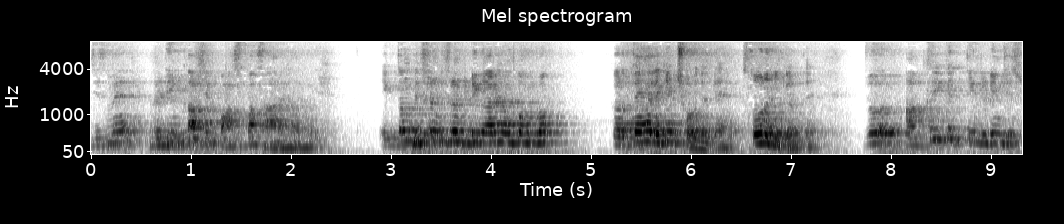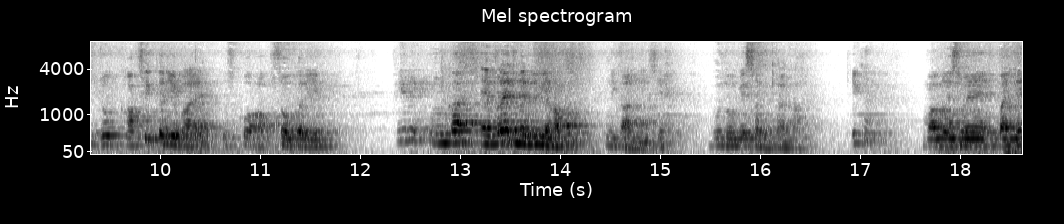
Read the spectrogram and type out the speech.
जिसमें रीडिंग काफ़ी पास पास आ रहे होंगे। एकदम डिफरेंट डिफरेंट रीडिंग आ रहे हैं उनको हम लोग। करते हैं, लेकिन छोड़ देते हैं, सो नहीं करते। जो आखिरी के तीन रीडिंग जिस, जो काफ़ी करीब आए, उसको आप सो करिए। फिर उनका एवरेज वैल्यू यहाँ पर निकाल लीजिए, बूंदों की संख्या का। ठीक है? मान लो इसमें पहले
